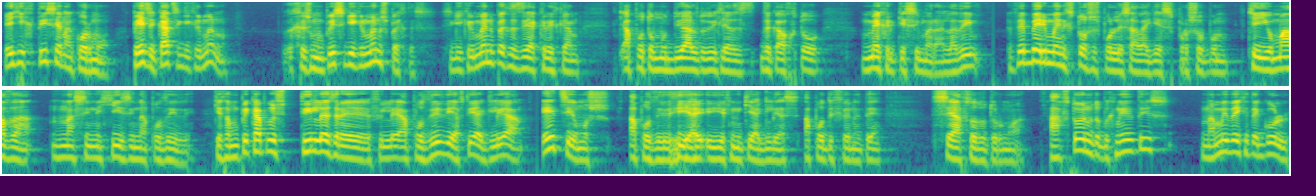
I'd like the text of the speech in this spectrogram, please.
έχει χτίσει έναν κορμό. Παίζει κάτι συγκεκριμένο. Χρησιμοποιεί συγκεκριμένους παίχτες. Συγκεκριμένοι παίχτες διακρίθηκαν από το Μουντιάλ του 2018 μέχρι και σήμερα. Δηλαδή δεν περιμένεις τόσες πολλές αλλαγές προσώπων και η ομάδα να συνεχίζει να αποδίδει. Και θα μου πει κάποιος, τι λες, ρε φιλέ, αποδίδει αυτή η Αγγλία; Έτσι όμως αποδίδει η εθνική Αγγλίας, από ό,τι φαίνεται σε αυτό το τουρνουά. Αυτό είναι το παιχνίδι της, να μην δέχεται γκολ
